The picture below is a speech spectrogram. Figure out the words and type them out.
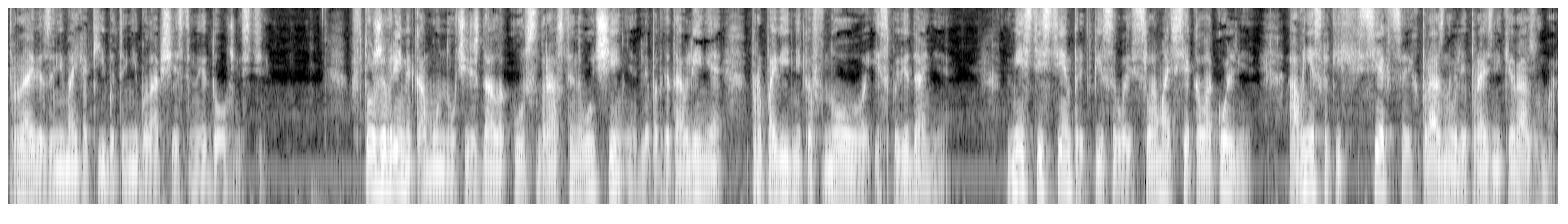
праве занимать какие бы то ни было общественные должности. В то же время коммуна учреждала курс нравственного учения для подготовления проповедников нового исповедания. Вместе с тем предписывалось сломать все колокольни, а в нескольких секциях праздновали праздники разума,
